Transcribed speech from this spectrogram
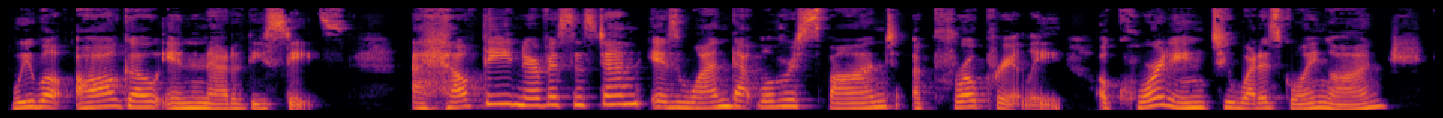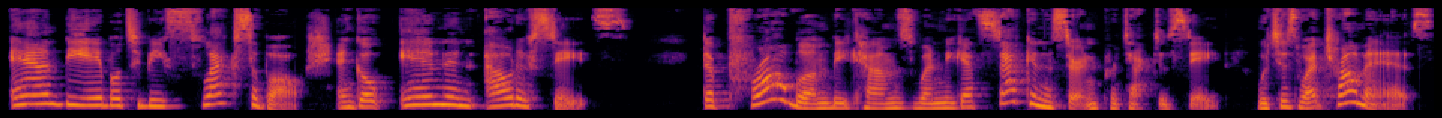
We will all go in and out of these states. A healthy nervous system is one that will respond appropriately according to what is going on and be able to be flexible and go in and out of states. The problem becomes when we get stuck in a certain protective state which is what trauma is.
